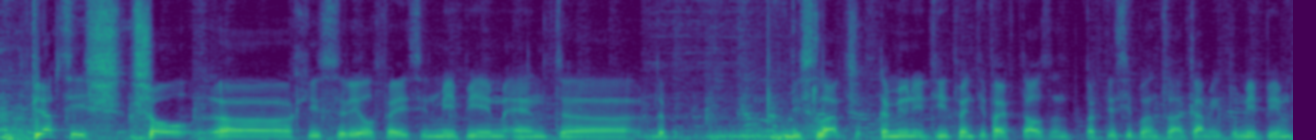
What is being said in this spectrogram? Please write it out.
uh, FIABCI sh show uh, his real face in MIPIM and uh, the, this large community, 25,000 participants are coming to MIPIM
